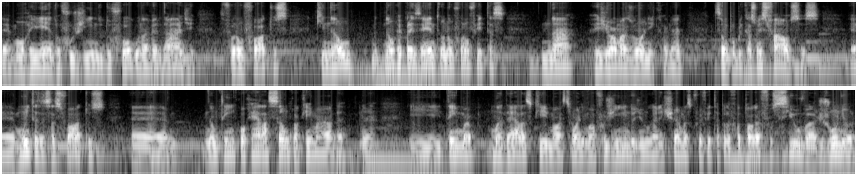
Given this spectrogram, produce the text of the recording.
é, morrendo ou fugindo do fogo, na verdade, foram fotos que não, não representam, não foram feitas na região amazônica. Né? São publicações falsas. É, muitas dessas fotos é, não tem qualquer relação com a queimada, né? E tem uma, uma delas que mostra um animal fugindo de um lugar em chamas, que foi feita pelo fotógrafo Silva Júnior,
